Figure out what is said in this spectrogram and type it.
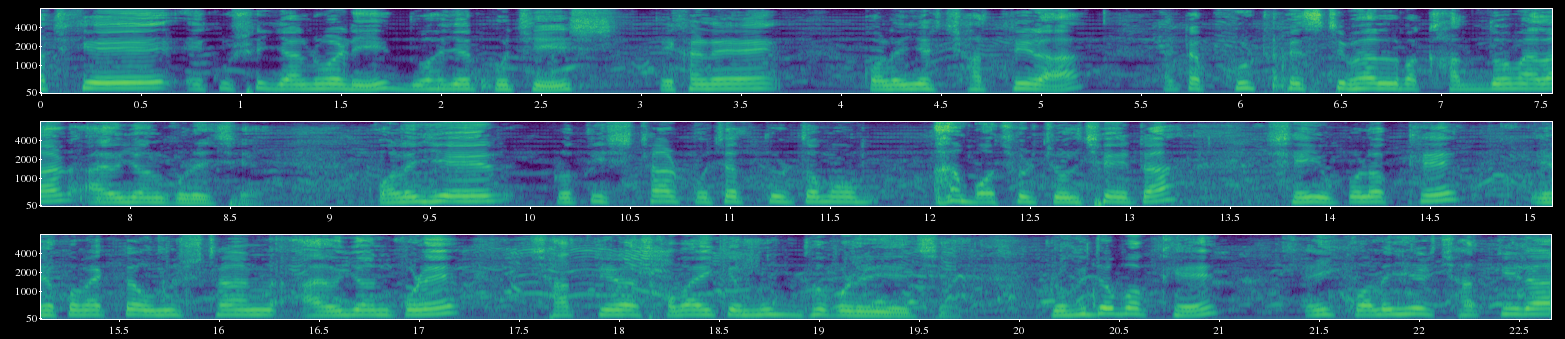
আজকে একুশে জানুয়ারি দু হাজার পঁচিশ, এখানে কলেজের ছাত্রীরা একটা ফুড ফেস্টিভ্যাল বা খাদ্য মেলার আয়োজন করেছে। কলেজের প্রতিষ্ঠার পঁচাত্তরতম বছর চলছে এটা। সেই উপলক্ষে এরকম একটা অনুষ্ঠান আয়োজন করে ছাত্রীরা সবাইকে মুগ্ধ করে দিয়েছে। প্রকৃতপক্ষে এই কলেজের ছাত্রীরা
